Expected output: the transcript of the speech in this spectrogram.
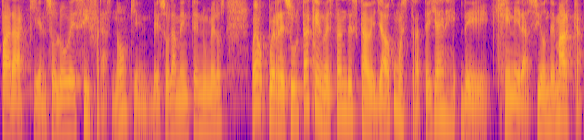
para quien solo ve cifras, ¿no? Quien ve solamente números. Bueno, pues resulta que no es tan descabellado como estrategia de generación de marca,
